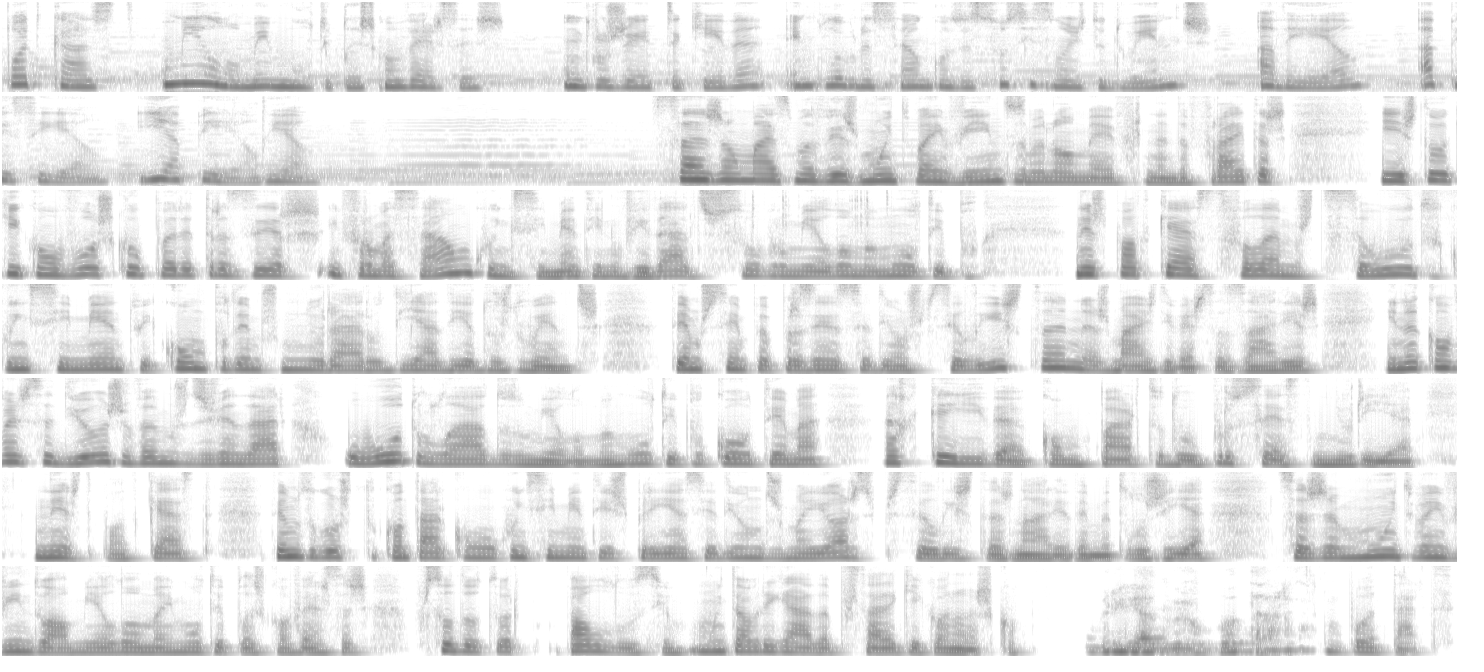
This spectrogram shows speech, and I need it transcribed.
Podcast O Mieloma em Múltiplas Conversas, um projeto da Queda em colaboração com as associações de doentes, ADL, APCL e APLL. Sejam mais uma vez muito bem-vindos. O meu nome é Fernanda Freitas e estou aqui convosco para trazer informação, conhecimento e novidades sobre o mieloma múltiplo. Neste podcast falamos de saúde, conhecimento e como podemos melhorar o dia a dia dos doentes. Temos sempre a presença de um especialista nas mais diversas áreas e na conversa de hoje vamos desvendar o outro lado do mieloma múltiplo com o tema a recaída como parte do processo de melhoria. Neste podcast temos o gosto de contar com o conhecimento e experiência de um dos maiores especialistas na área da hematologia. Seja muito bem-vindo ao Mieloma em Múltiplas Conversas, professor Dr. Paulo Lúcio. Muito obrigada por estar aqui conosco. Obrigado, eu. Boa tarde. Boa tarde.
